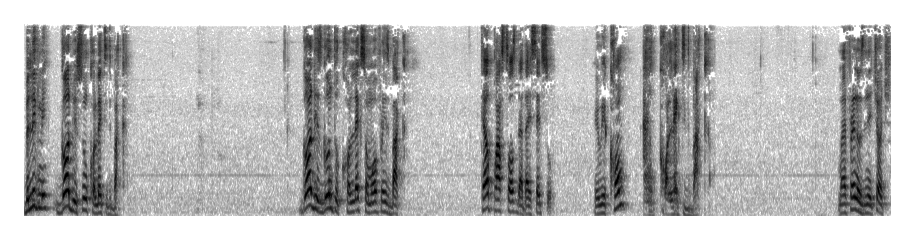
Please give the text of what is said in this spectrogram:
Believe me, God will soon collect it back. God is going to collect some offerings back. Tell pastors that I said so. He will come and collect it back. My friend was in a church.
